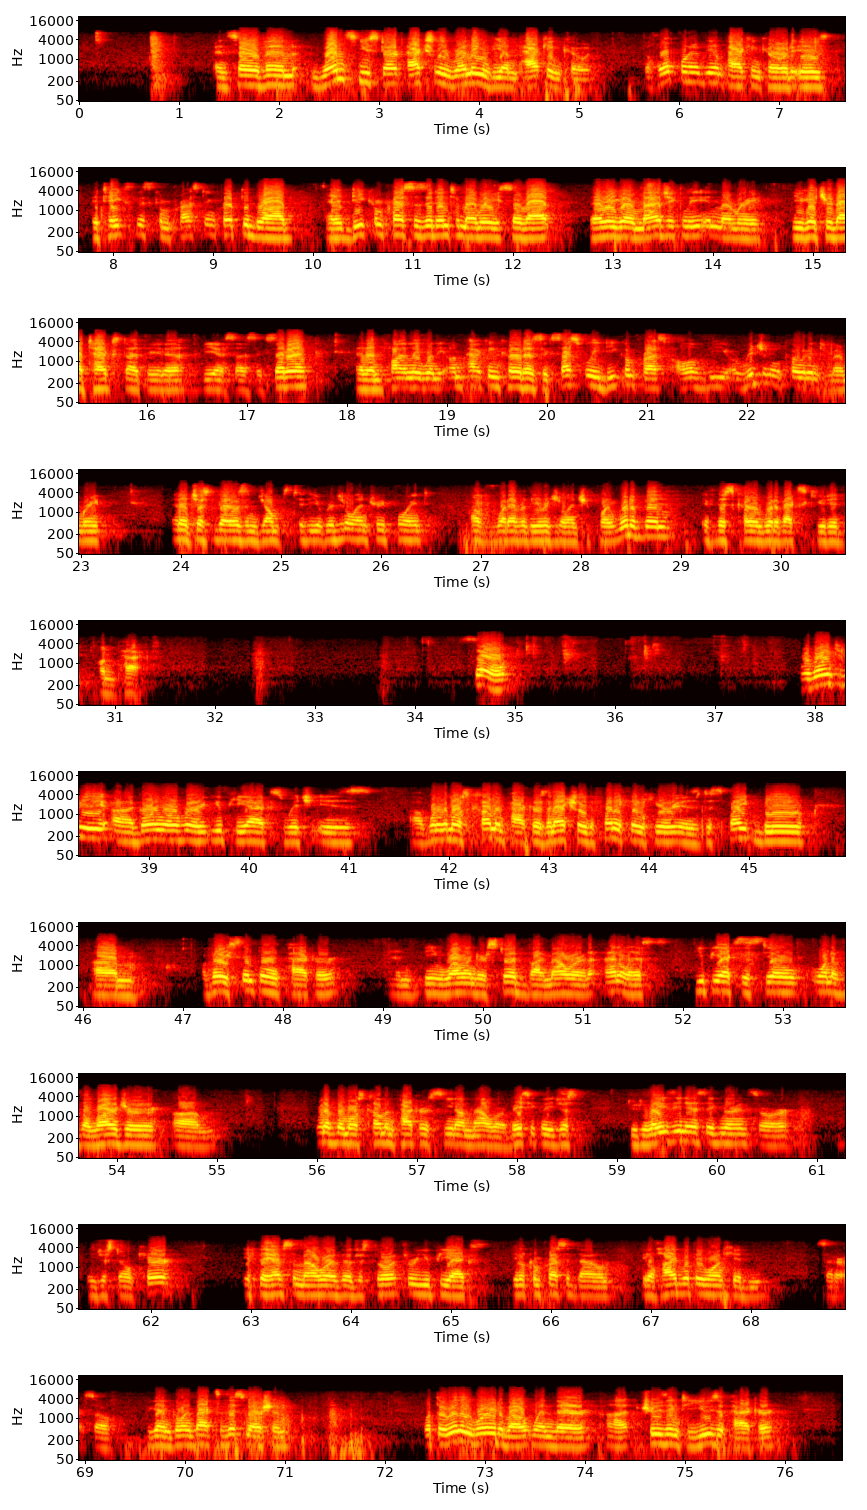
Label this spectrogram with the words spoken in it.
And so then once you start actually running the unpacking code, the whole point of the unpacking code is it takes this compressed encrypted blob and it decompresses it into memory so that, there we go, magically in memory, you get your .text, .data, BSS, etc. And then finally, when the unpacking code has successfully decompressed all of the original code into memory, and it just goes and jumps to the original entry point of whatever the original entry point would have been if this code would have executed unpacked. So we're going to be uh, going over UPX, which is uh, one of the most common packers. And actually, the funny thing here is despite being um, a very simple packer and being well understood by malware analysts, UPX is still one of the larger, um, one of the most common packers seen on malware. Basically just due to laziness, ignorance, or they just don't care. If they have some malware, they'll just throw it through UPX. It'll compress it down. It'll hide what they want hidden, etc. So again, going back to this notion, what they're really worried about when they're uh, choosing to use a packer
